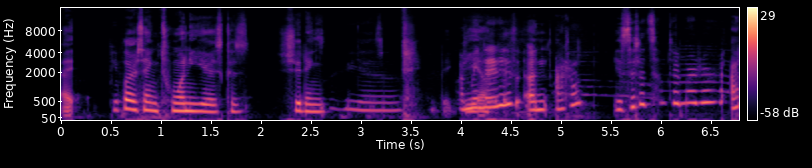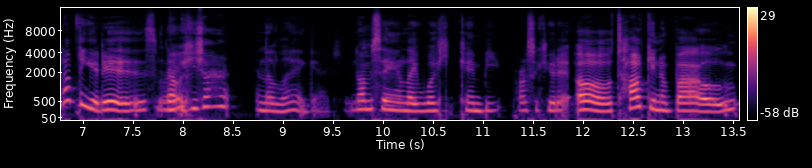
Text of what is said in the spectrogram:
I people are saying twenty years because shooting Yeah. big I mean, it is. An, I don't. Is it attempted murder? I don't think it is. No, right? he shot her in the leg actually. No, I'm saying like what he can be prosecuted. Oh, talking about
